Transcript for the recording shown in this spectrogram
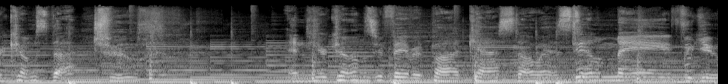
wisdom. And here comes the truth. And here comes your favorite podcast, always tailor made for you.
